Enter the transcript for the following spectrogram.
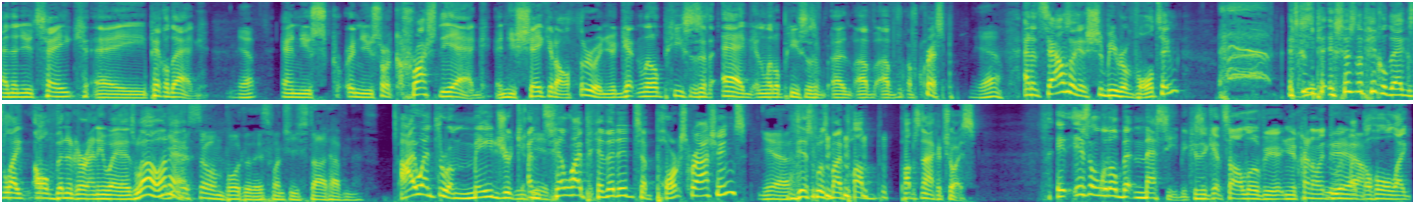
and then you take a pickled egg, Yep. and you sc- and you sort of crush the egg, and you shake it all through, and you're getting little pieces of egg and little pieces of of, of, of crisp. Yeah. And it sounds like it should be revolting. It's because it's because the pickled egg's like all vinegar anyway as well, isn't You were it? so on board with this once you start having this. I went through a major did. until I pivoted to pork scratchings. Yeah. this was my pub pub snack of choice. It is a little bit messy because it gets all over you, and you're kind of like doing Yeah. like the whole like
